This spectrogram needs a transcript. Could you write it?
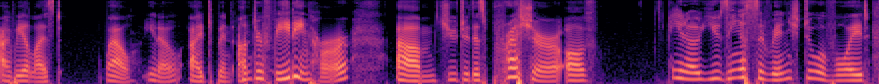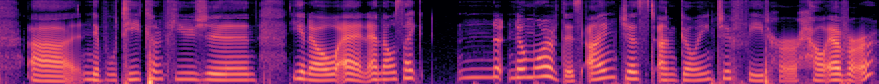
I realized wow you know I'd been underfeeding her um, due to this pressure of you know using a syringe to avoid uh, nipple teat confusion you know and and I was like no, no more of this. I'm just I'm going to feed her however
